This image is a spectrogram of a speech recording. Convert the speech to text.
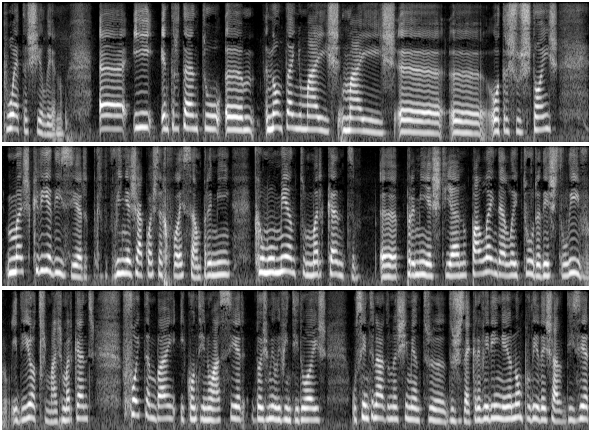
Poeta Chileno. Uh, e, entretanto, um, não tenho mais, mais uh, outras sugestões, mas queria dizer que vinha já com esta reflexão para mim que o momento marcante Uh, para mim este ano, para além da leitura deste livro e de outros mais marcantes, foi também e continua a ser 2022, o centenário do nascimento de José Craveirinha. Eu não podia deixar de dizer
